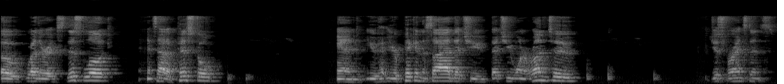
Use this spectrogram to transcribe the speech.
So whether it's this look and it's out of pistol and you you're picking the side that you that you want to run to. Just for instance,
